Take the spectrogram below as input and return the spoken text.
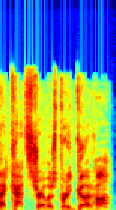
That cat's trailer's pretty good, huh?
